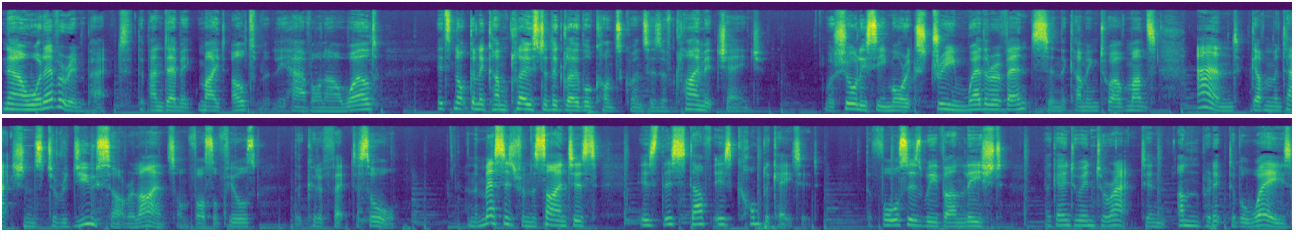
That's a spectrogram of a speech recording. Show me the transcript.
Now, whatever impact the pandemic might ultimately have on our world, it's not going to come close to the global consequences of climate change. We'll surely see more extreme weather events in the coming 12 months and government actions to reduce our reliance on fossil fuels that could affect us all. And the message from the scientists is this stuff is complicated. The forces we've unleashed are going to interact in unpredictable ways,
